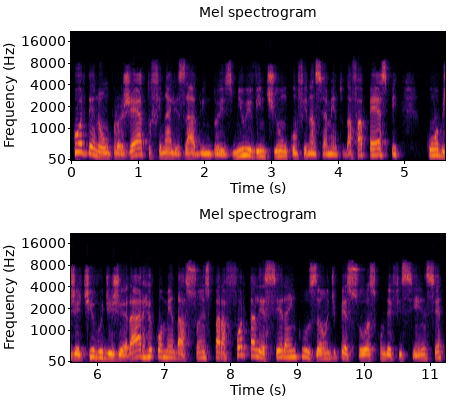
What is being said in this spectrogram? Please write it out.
coordenou um projeto finalizado em 2021 com financiamento da FAPESP, com o objetivo de gerar recomendações para fortalecer a inclusão de pessoas com deficiência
